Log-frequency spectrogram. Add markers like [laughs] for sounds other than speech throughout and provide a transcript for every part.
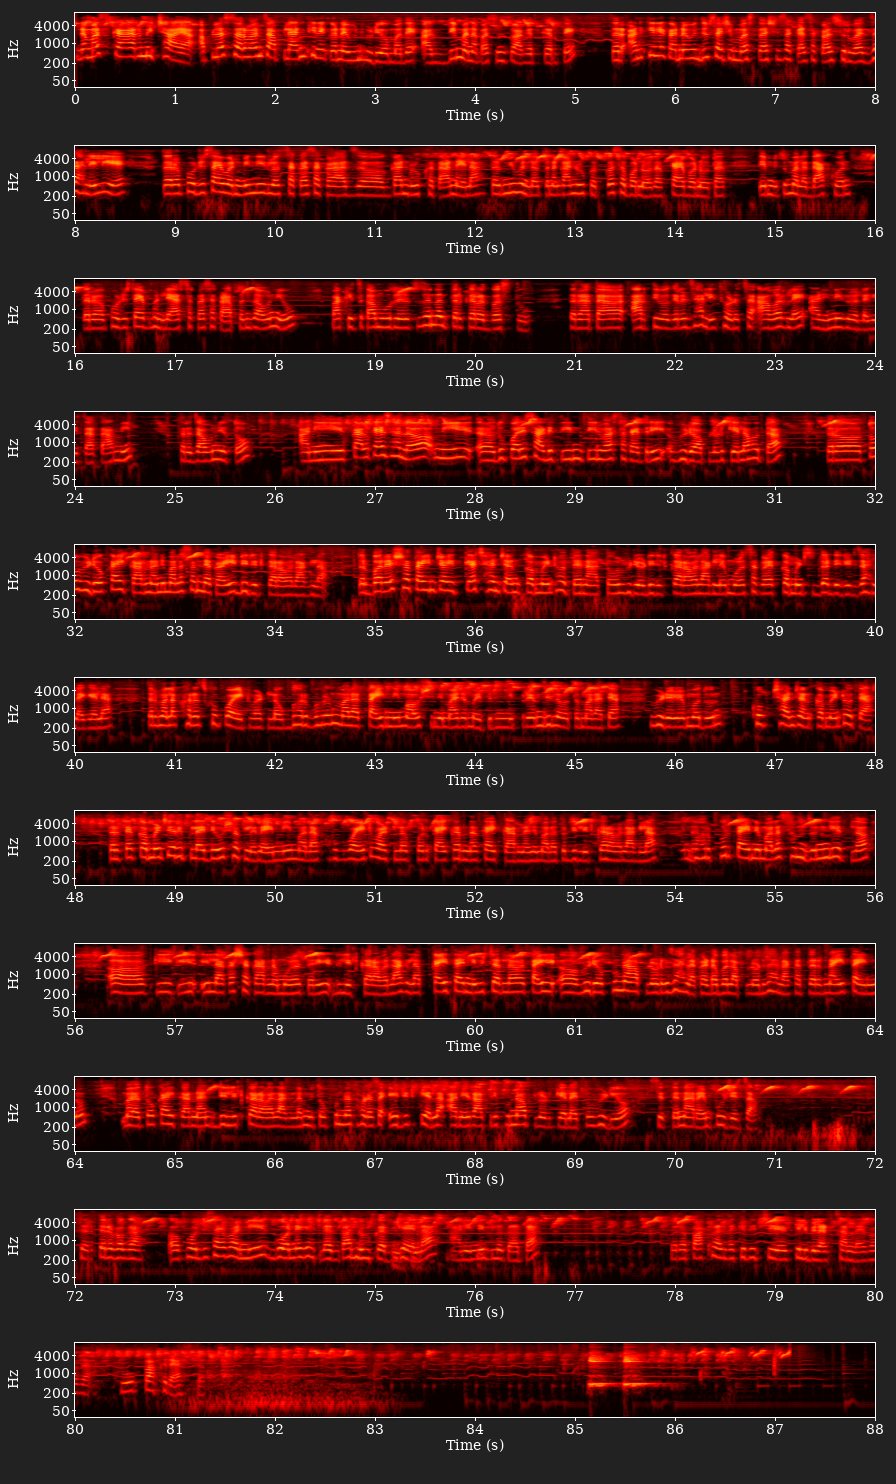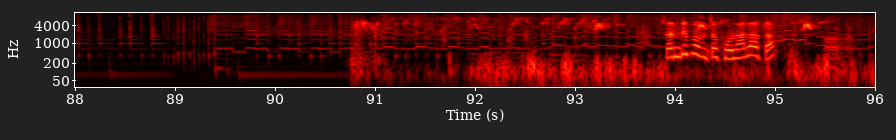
नमस्कार मी छाया. आपल्या सर्वांचं आपल्या आणखीन एका नवीन व्हिडिओमध्ये अगदी मनापासून स्वागत करते. तर आणखीन एका नवीन दिवसाची मस्त अशी सकाळ सकाळ सुरुवात झालेली आहे. तर फौजी साहेबांनी मी निघलो सकाळ सकाळ आज गांडूळ खत आणायला. तर मी म्हणलं होतं ना गांडूळ खत कसं बनवतात काय बनवतात ते मी तुम्हाला दाखवन. तर अं, फौजी साहेब म्हणले आज सकाळ सकाळ आपण जाऊन येऊ. बाकीचं काम उरलेलं तुझं नंतर करत बसतो तर आता आरती वगैरे झाली थोडंसं आवरलं आहे आणि निघलो लगेच आता आम्ही. तर जाऊन येतो. आणि काल काय झालं मी दुपारी साडेतीन तीन वाजता काहीतरी व्हिडिओ अपलोड केला होता. तर तो व्हिडिओ काही कारणाने मला संध्याकाळी डिलीट करावा लागला. तर बऱ्याचशा ताईंच्या इतक्या छान छान कमेंट होत्या ना तो व्हिडिओ डिलीट करावा लागल्यामुळे सगळ्या कमेंटसुद्धा डिलीट झाल्या गेल्या. तर मला खरंच खूप वाईट वाटलं. भरभरून मला ताईंनी मावशींनी माझ्या मैत्रिणींनी प्रेम दिलं होतं मला त्या व्हिडिओमधून. खूप छान छान कमेंट होत्या. तर त्या कमेंटचे रिप्लाय देऊ शकले नाही. मी मला खूप वाईट वाटलं पण काय करणार काही कारणाने मला तो डिलीट करावा लागला. भरपूर ताईने मला समजून घेतलं की इ- कशा कारणामुळं तरी डिलीट करावा लागला. काही ताईंनी विचारलं ताई व्हिडिओ पुन्हा अपलोड झाला का? डबल अपलोड झाला का? तर नाही ताईंनो मला तो काही कारणाने डिलीट करावा लागला. मी तो पुन्हा थोडासा एडिट केला आणि रात्री पुन्हा अपलोड केला आहे तो व्हिडिओ सत्यनारायण पूजेचा. तर तर बघा फौजी साहेबांनी गोण्या घेतल्यात तांदूळ खत घ्यायला आणि निघलोत आता. तर पाखरांचा किती चि- किलबिलाट चाललाय बघा. खूप पाखरं असतं संदीप आमचा फोन आला होता.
